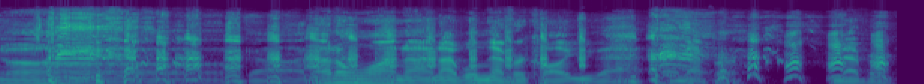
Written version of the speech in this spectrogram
Oh God, I don't wanna, and I will never call you that. Never, never.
